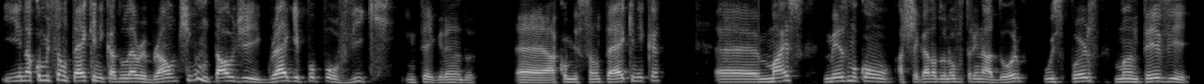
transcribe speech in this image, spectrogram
E na comissão técnica do Larry Brown tinha um tal de Greg Popovic integrando é, a comissão técnica. É, mas, mesmo com a chegada do novo treinador, o Spurs manteve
